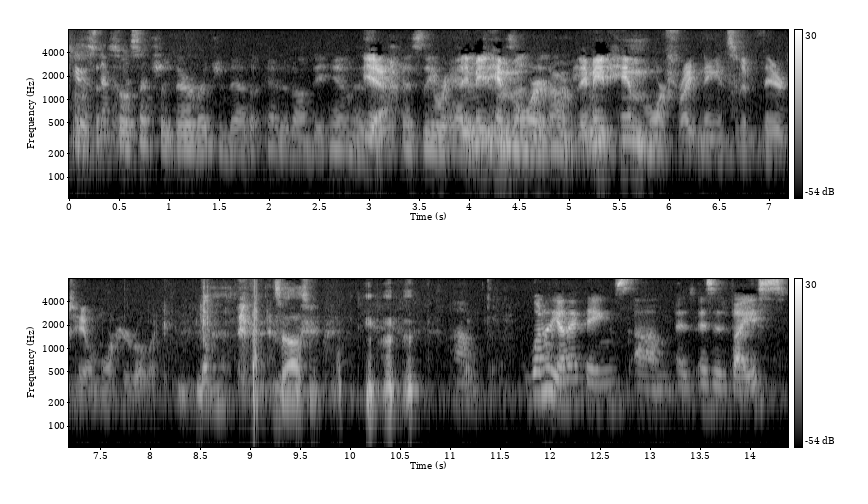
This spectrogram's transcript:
He was So, never so listening. essentially, their legend added, added onto him as, Yeah. they, as they were they added made to him his more. army. They made him more frightening instead of their tale more heroic. It's awesome. Um, one of the other things um, as, as advice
